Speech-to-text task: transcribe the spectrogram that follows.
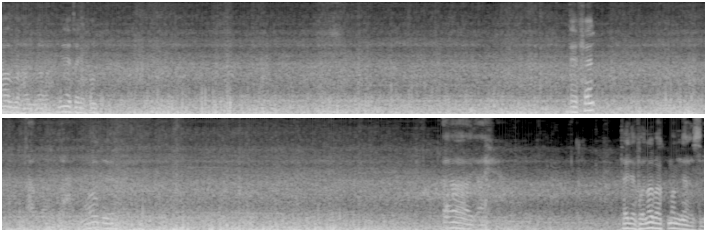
Allah Allah yine telefon. Efendim Allah Allah ne oldu ya? Ay ay. Telefona bakmam lazım.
